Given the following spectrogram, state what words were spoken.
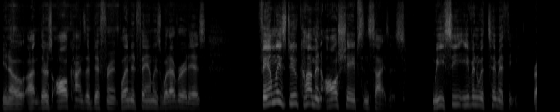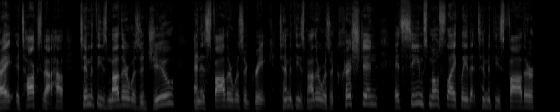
you know, uh, there's all kinds of different blended families, whatever it is. Families do come in all shapes and sizes. We see even with Timothy, right? It talks about how Timothy's mother was a Jew and his father was a Greek. Timothy's mother was a Christian. It seems most likely that Timothy's father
